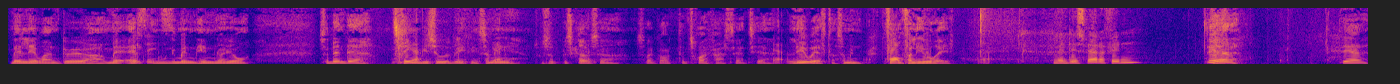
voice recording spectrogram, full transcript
med leverandører med alt Præcis. muligt mellem himmel og jord. Så den der trinvise ja. udvikling, som ja. du så beskrev så, så godt, den tror jeg faktisk er til at ja. leve efter, som en form for leveregel. Ja. Men det er svært at finde. Det er det. Det er det.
